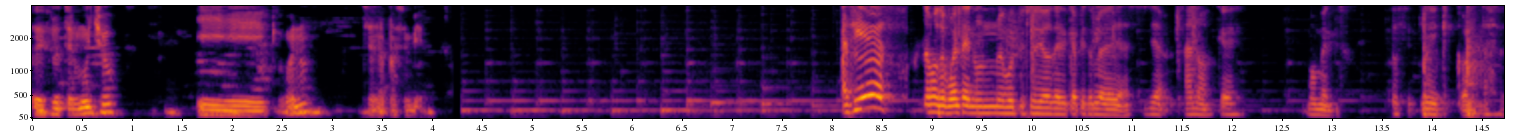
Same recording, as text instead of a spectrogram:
lo disfruten mucho y que bueno, se la pasen bien. Así es, estamos de vuelta en un nuevo episodio del capítulo de... Ah, no, qué momento. Esto se tiene que cortar.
